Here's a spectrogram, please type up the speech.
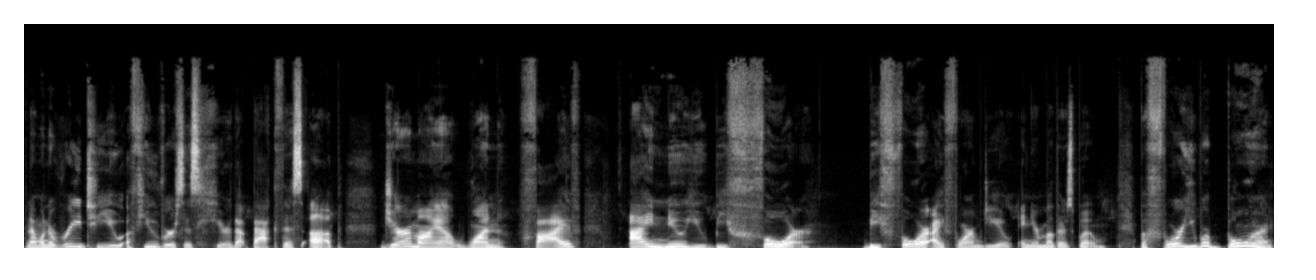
And I want to read to you a few verses here that back this up. Jeremiah 1 5. I knew you before before I formed you in your mother's womb. Before you were born,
